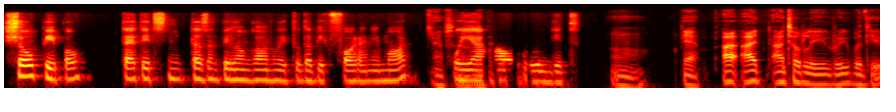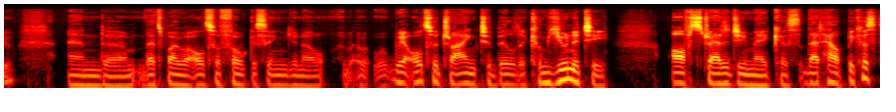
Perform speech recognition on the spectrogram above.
show people that it doesn't belong only to the big four anymore. Absolutely. We are all doing it. Mm. Yeah, I, I, I, totally agree with you. And um, that's why we're also focusing, you know, we're also trying to build a community of strategy makers that help because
